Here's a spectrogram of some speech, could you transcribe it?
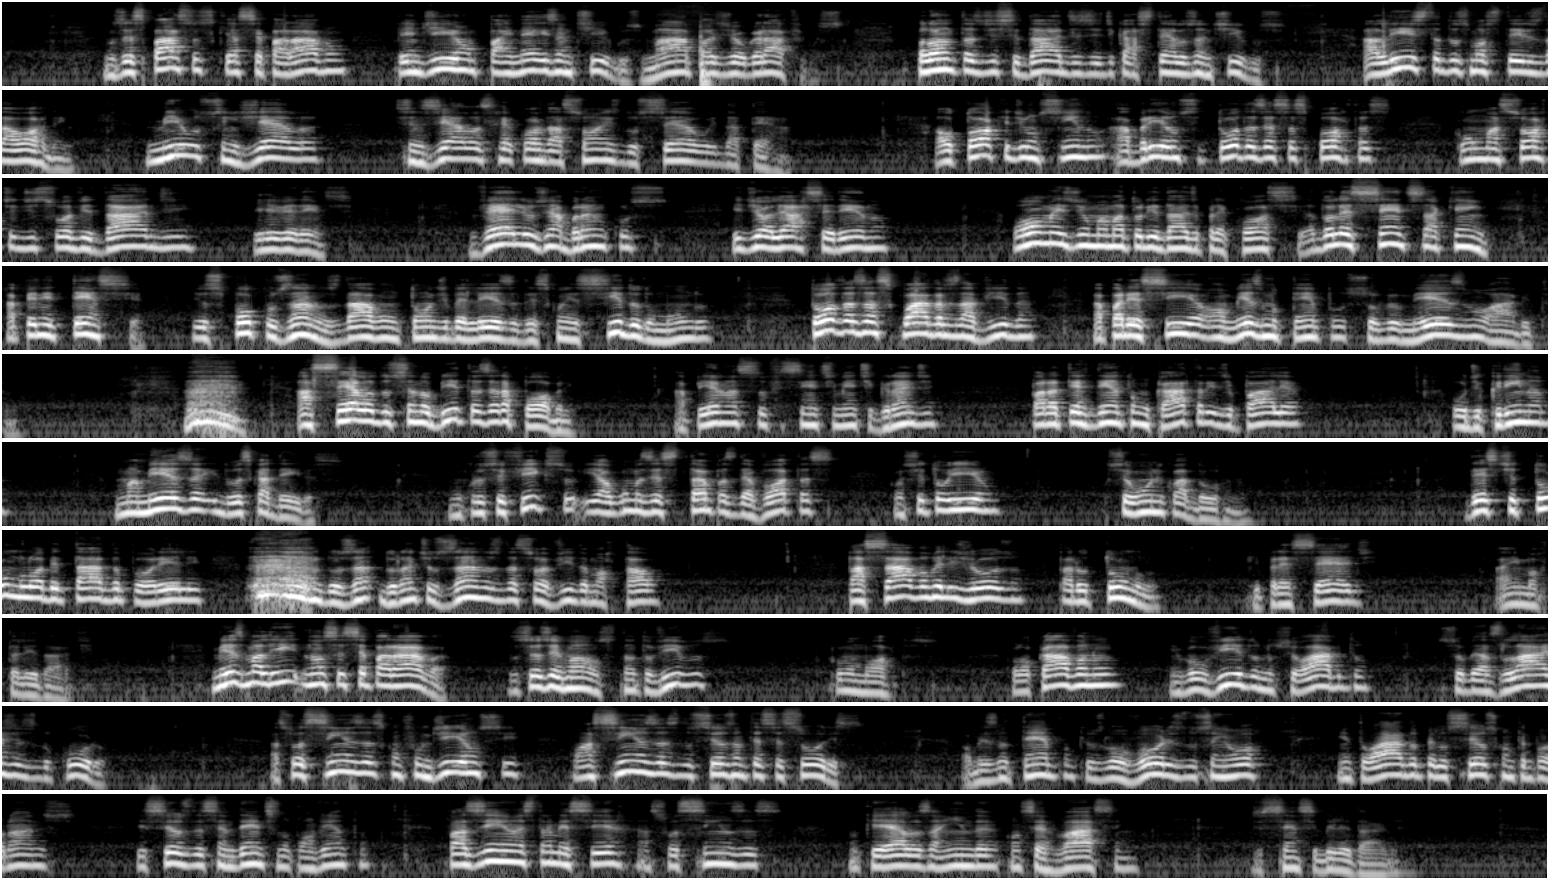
Nos espaços que as separavam pendiam painéis antigos, mapas geográficos, plantas de cidades e de castelos antigos, a lista dos mosteiros da ordem, mil singela, singelas recordações do céu e da terra. Ao toque de um sino, abriam-se todas essas portas com uma sorte de suavidade e reverência. Velhos já brancos e de olhar sereno, homens de uma maturidade precoce, adolescentes a quem a penitência e os poucos anos davam um tom de beleza desconhecido do mundo, todas as quadras da vida apareciam ao mesmo tempo sob o mesmo hábito. A cela dos cenobitas era pobre, apenas suficientemente grande para ter dentro um catre de palha ou de crina, uma mesa e duas cadeiras. Um crucifixo e algumas estampas devotas constituíam o seu único adorno. Deste túmulo habitado por ele durante os anos da sua vida mortal, passava o religioso para o túmulo que precede a imortalidade. Mesmo ali não se separava dos seus irmãos, tanto vivos como mortos. Colocavam-no envolvido no seu hábito sob as lajes do couro. As suas cinzas confundiam-se com as cinzas dos seus antecessores, ao mesmo tempo que os louvores do Senhor, entoado pelos seus contemporâneos e seus descendentes no convento, faziam estremecer as suas cinzas no que elas ainda conservassem de sensibilidade.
